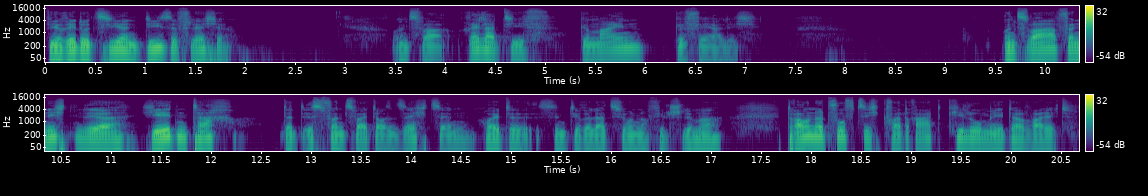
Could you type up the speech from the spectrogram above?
wir reduzieren diese Fläche und zwar relativ gemeingefährlich. Und zwar vernichten wir jeden Tag, das ist von 2016, heute sind die Relationen noch viel schlimmer, 350 Quadratkilometer Wald.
